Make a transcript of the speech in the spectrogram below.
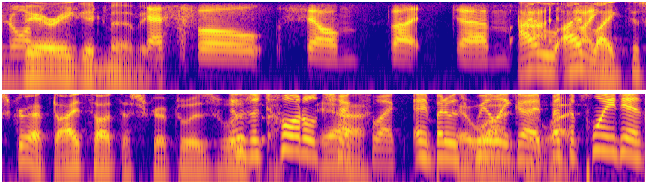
enormous Very good movie. successful film, but um, I, uh, I like- liked the script. I thought the script was was, it was a total yeah. chick flick, eh, but it was It really was, good. it But the point is,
